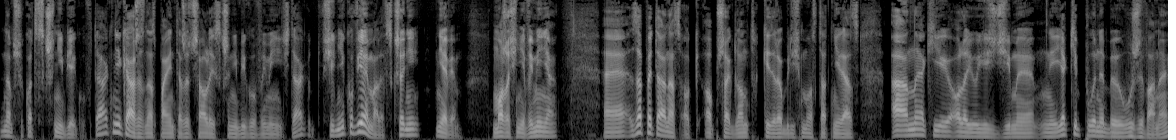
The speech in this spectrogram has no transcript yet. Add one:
na przykład w skrzyni biegów, tak? Nie każdy z nas pamięta, że trzeba olej w skrzyni biegów wymienić, tak? W silniku wiem, ale w skrzyni nie wiem. Może się nie wymienia. E, zapyta nas o, o, przegląd, kiedy robiliśmy ostatni raz, a na jaki oleju jeździmy, jakie płyny były używane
